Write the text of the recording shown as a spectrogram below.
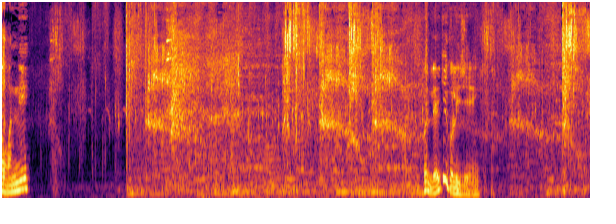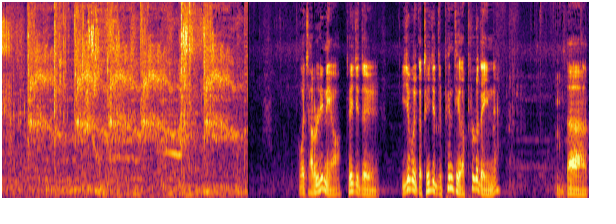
어, 왔니? 왜 렉이 걸리지? 뭐잘 어울리네요. 돼지들. 이제 보니까 돼지들 팬티가 풀로 돼 있네. 자.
